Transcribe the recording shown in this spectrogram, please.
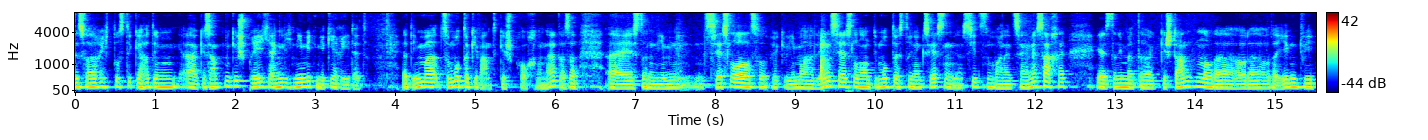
das war recht lustig. Er hat im äh, gesamten Gespräch eigentlich nie mit mir geredet. Er hat immer zur Mutter gewandt gesprochen. Nicht? Also äh, er ist dann im Sessel, also bequemer Lehnsessel, und die Mutter ist drinnen gesessen. Sitzen war nicht seine Sache. Er ist dann immer da gestanden oder, oder, oder irgendwie,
